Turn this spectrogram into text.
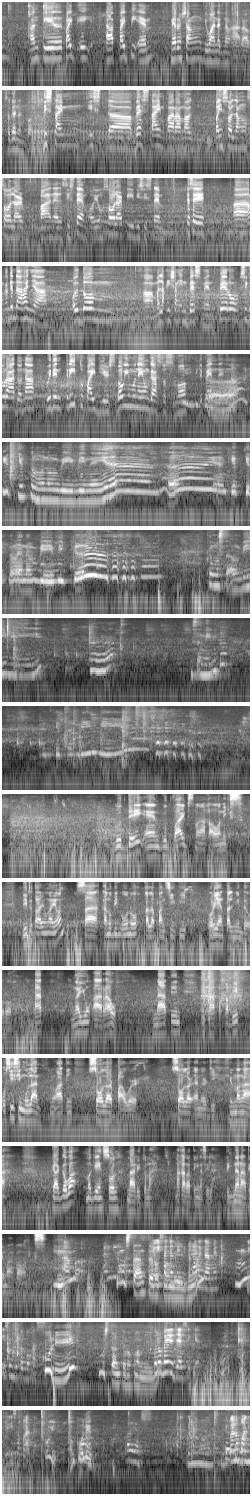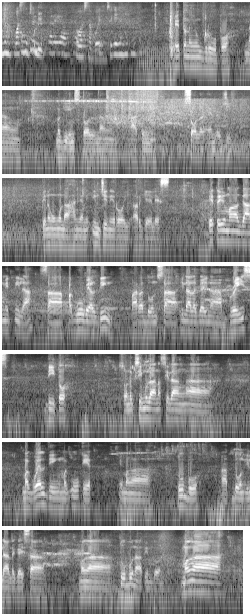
until 5 a, ah, 5 p.m. meron siyang liwanag ng araw. So ganun po. This time is the best time para magpa-install ng solar panel system o yung solar PV system. Kasi ah, ang kagandahan niya, although ah, malaki siyang investment, pero sigurado na within 3 to 5 years, bawi mo na yung gastos mo. Depende. Ah, cute-cute naman ng baby na yan. Ay, ang cute-cute naman ng baby ko. Kumusta ang baby? Ha? Kumusta ang baby ko? Cute-cute ang baby. Good day and good vibes mga ka-Onyx. Dito tayo ngayon sa Kanubing Uno, Calapan City, Oriental Mindoro. At ngayong araw natin ipapakabit o sisimulan yung ating solar power, solar energy. Yung mga gagawa, mag install narito na. Nakarating na sila. Tignan natin mga ka-Onyx. Apo. Kumusta ang Yung turok isa ng dyan hindi pa nagagamit. Yung isa hindi pa bukas. Kuli? Kumusta ang turok ng baby? Puro ba yung Jessica? Yung isa pa ata. Uy, ang kulit. Yung, hindi ko alam kung alin yung bukas na dyan. Kulit. Bukas na po yun. Sige, yan na. Ito na yung grupo ng mag install ng ating solar energy. Pinangungunahan niya ni Engineer Roy Argeles. Ito yung mga gamit nila sa pag-welding para doon sa ilalagay na brace dito. So nagsimula na silang ah, mag-welding, mag-ukit yung mga tubo at doon ilalagay sa mga tubo natin doon. Mga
